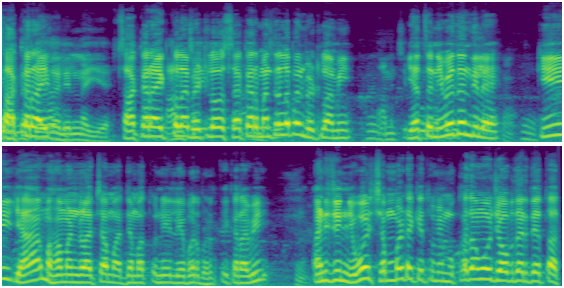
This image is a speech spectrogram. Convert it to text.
साखर आयुक्त साखर आयुक्ताला भेटलो सहकार मंत्र्याला पण भेटलो आम्ही. याचं निवेदन दिलंय की या महामंडळाच्या माध्यमातून ही लेबर भरती करावी आणि जे निवड शंभर टक्के तुम्ही मुकादमावर जबाबदारी देतात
